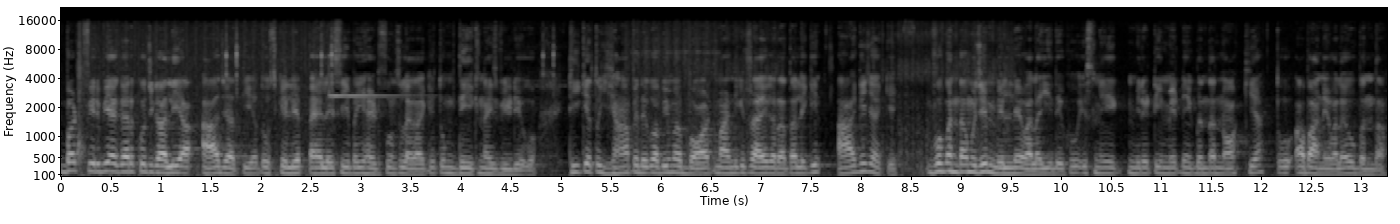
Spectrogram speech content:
बट फिर भी अगर कुछ गाली आ, आ जाती है तो उसके लिए पहले से ही भाई हेडफोन्स लगा के तुम देखना इस वीडियो को। ठीक है तो यहाँ पे देखो अभी मैं बॉट मारने की ट्राई कर रहा था लेकिन आगे जाके वो बंदा मुझे मिलने वाला ये देखो इसने मेरे टीममेट ने एक बंदा नॉक किया तो अब आने वाला है वो बंदा।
